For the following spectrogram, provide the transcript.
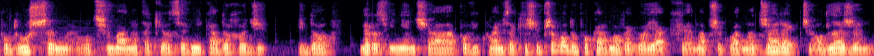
po dłuższym utrzymaniu takiego cewnika dochodzi do rozwinięcia powikłań w zakresie przewodu pokarmowego, jak na przykład nadżerek czy odleżyn,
